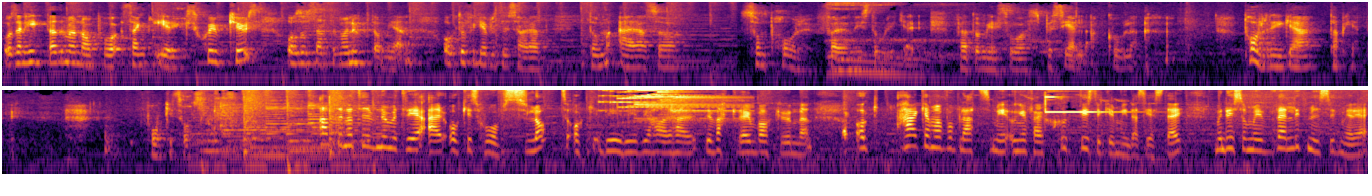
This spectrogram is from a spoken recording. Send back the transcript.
och sen hittade man dem på Sankt Eriks sjukhus och så satte man upp dem igen. Och då fick jag precis höra att de är alltså som porr för en historiker. För att de är så speciella, coola. Porriga tapeter. På Åkeshovs slott. Alternativ nummer tre är Åkeshovs slott och det är det vi har här, det vackra i bakgrunden. Och här kan man få plats med ungefär 70 stycken middagsgäster. Men det som är väldigt mysigt med det,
